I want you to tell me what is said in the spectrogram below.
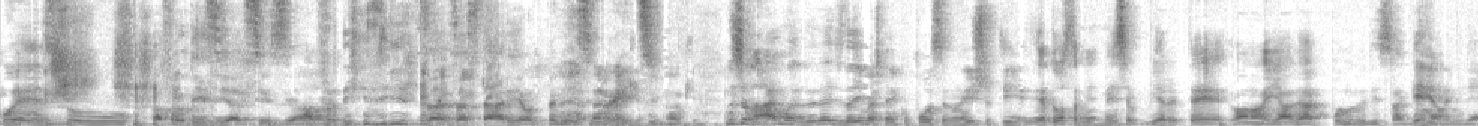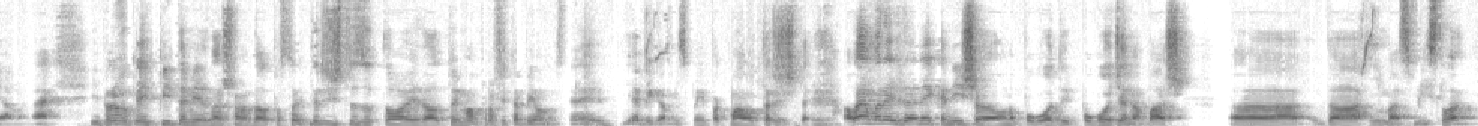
koje su Afrodizijaci za, afrodizije. za, za starije od 50. Recimo. Ok. Znači, ono, ajmo reći da imaš neku posebnu nišu, ti, jer dosta mi, meni se, vjerujte, ono, javlja jako puno ljudi sa genijalnim idejama, ne? I prvo kad ih pitam je, znaš, ono, da li postoji tržište za to i da li to ima profitabilnost. Ne? Jebi ga, mi smo ipak malo tržište. Mm. Ali ajmo reći da je neka niša, ono, pogodi, pogođena baš da ima smisla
